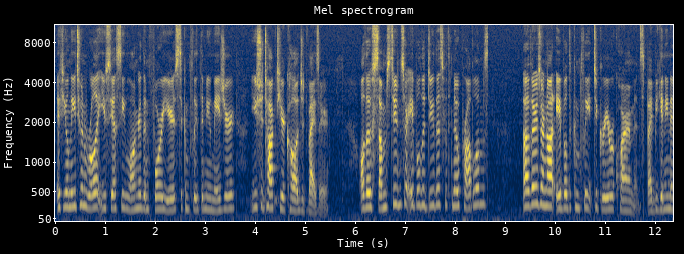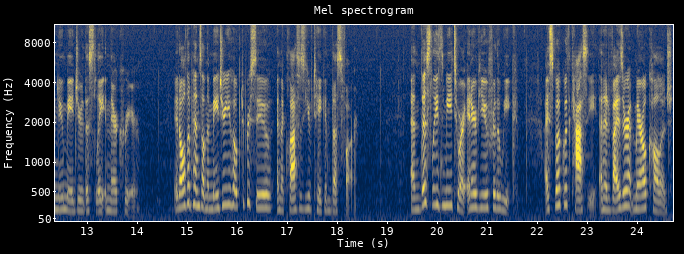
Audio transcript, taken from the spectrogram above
If you'll need to enroll at UCSC longer than four years to complete the new major, you should talk to your college advisor. Although some students are able to do this with no problems, others are not able to complete degree requirements by beginning a new major this late in their career. It all depends on the major you hope to pursue and the classes you've taken thus far. And this leads me to our interview for the week. I spoke with Cassie, an advisor at Merrill College,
